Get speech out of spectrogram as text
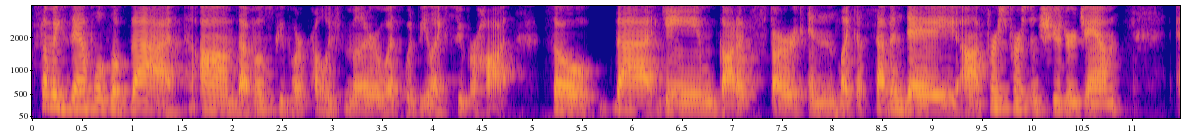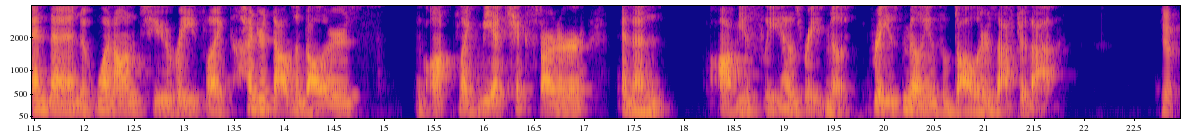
some examples of that um, that most people are probably familiar with would be like Super Hot. So that game got its start in like a seven day uh, first person shooter jam and then went on to raise like $100,000 like via Kickstarter and then obviously has raised, mil- raised millions of dollars after that. Yep.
